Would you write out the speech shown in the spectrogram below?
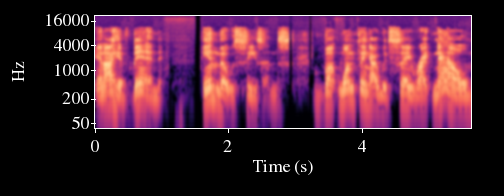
and I have been in those seasons. But one thing I would say right now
